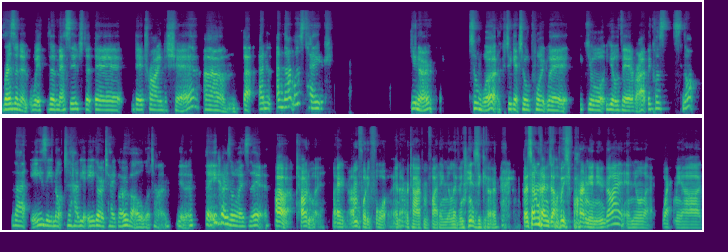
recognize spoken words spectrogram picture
resonant with the message that they're they're trying to share um that and and that must take you know some work to get to a point where you're you're there right because it's not that easy not to have your ego take over all the time you know the ego's always there Oh, totally. Like I'm 44 and I retired from fighting 11 years ago. But sometimes I'll be sparring a new guy and he'll like whack me hard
